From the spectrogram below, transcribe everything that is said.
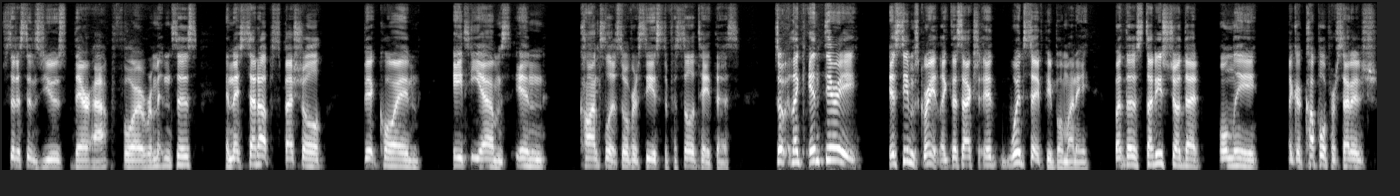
citizens used their app for remittances. And they set up special Bitcoin ATMs in consulates overseas to facilitate this. So, like in theory, it seems great. Like this actually, it would save people money. But the studies showed that only like a couple percentage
